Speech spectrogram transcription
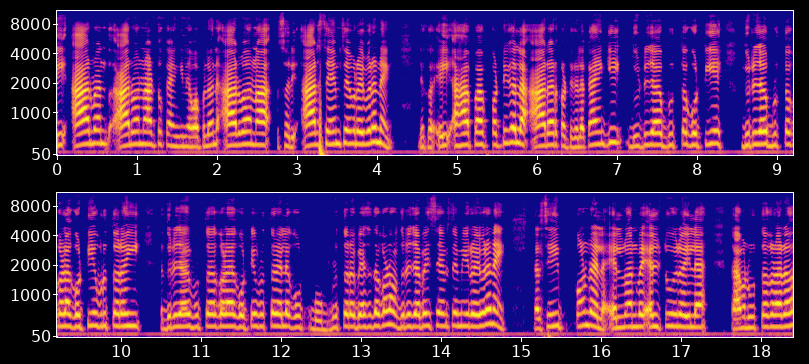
ଏଇ R one R one R two କାହିଁକି ନେବ ପିଲାମାନେ R one sorry R same same ରହିବ ନା ନାହିଁ ଦେଖ ଏଇ ହାଫ୍ ହାଫ୍ କଟିଗଲା ଆର୍ ଆର୍ କଟିଗଲା କାହିଁକି ଦୁଇଟି ଯାକ ବୃତ୍ତ ଗୋଟିଏ ଦୁଇଟି ଯାକ ବୃତ୍ତ କଳା ଗୋଟିଏ ବୃତ୍ତ ରହି ଦୁଇଟି ଯାକ ବୃତ୍ତ କଳା ଗୋଟିଏ ବୃତ୍ତ ରହିଲା ବୃତ୍ତର ବ୍ୟାସାର୍ଦ୍ଧ କ'ଣ ଦୁଇଟି ଯାକ ଭାଇ ସେମ୍ ସେମ୍ ହିଁ ରହିବ ନା ନାହିଁ ତାହେଲେ ସେଇ କ'ଣ ରହିଲା L one by L two ରହିଲା ତ ଆମର ବୃତ୍ତ କଳାର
